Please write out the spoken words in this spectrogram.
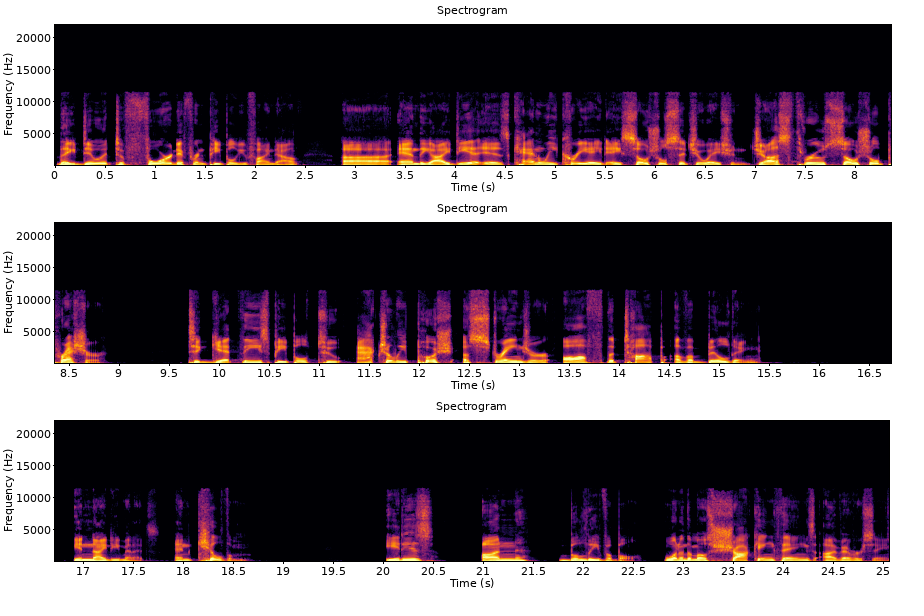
They do it to four different people, you find out. Uh, and the idea is can we create a social situation just through social pressure to get these people to actually push a stranger off the top of a building in 90 minutes and kill them. It is unbelievable. One of the most shocking things I've ever seen.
